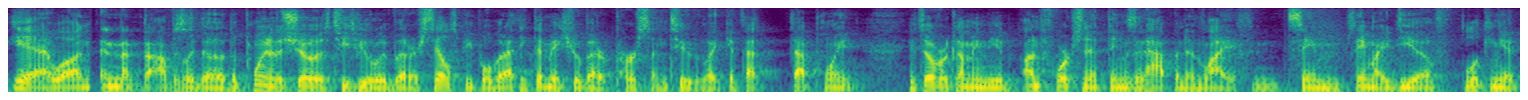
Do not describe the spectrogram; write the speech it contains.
Yeah, well, and, and obviously the, the point of the show is teach people to be better salespeople, but I think that makes you a better person too. Like at that, that point, it's overcoming the unfortunate things that happen in life and same same idea of looking at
